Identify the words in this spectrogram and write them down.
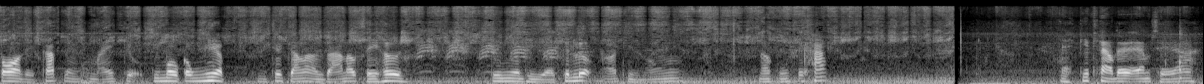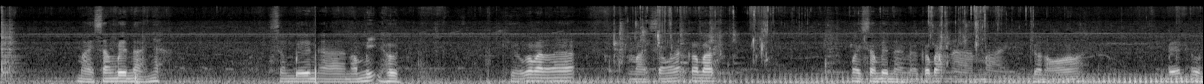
To để cắt máy kiểu quy mô công nghiệp. Thì chắc chắn là giá nó sẽ hơn. Tuy nhiên thì uh, chất lượng nó thì nó nó cũng sẽ khác. Này, tiếp theo đây em sẽ mài sang bên này nhé sang bên à, nó mịn hơn. Kiểu các bạn mài xong á, các bạn mài sang bên này là các bạn à, mài cho nó bén thôi.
